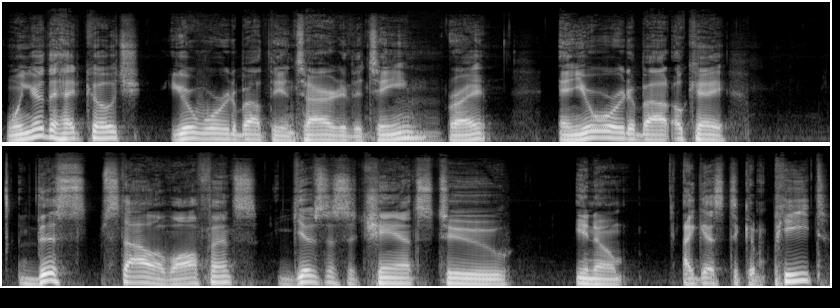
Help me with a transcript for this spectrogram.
when you're the head coach, you're worried about the entirety of the team, mm-hmm. right? And you're worried about, okay, this style of offense gives us a chance to, you know, I guess to compete,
